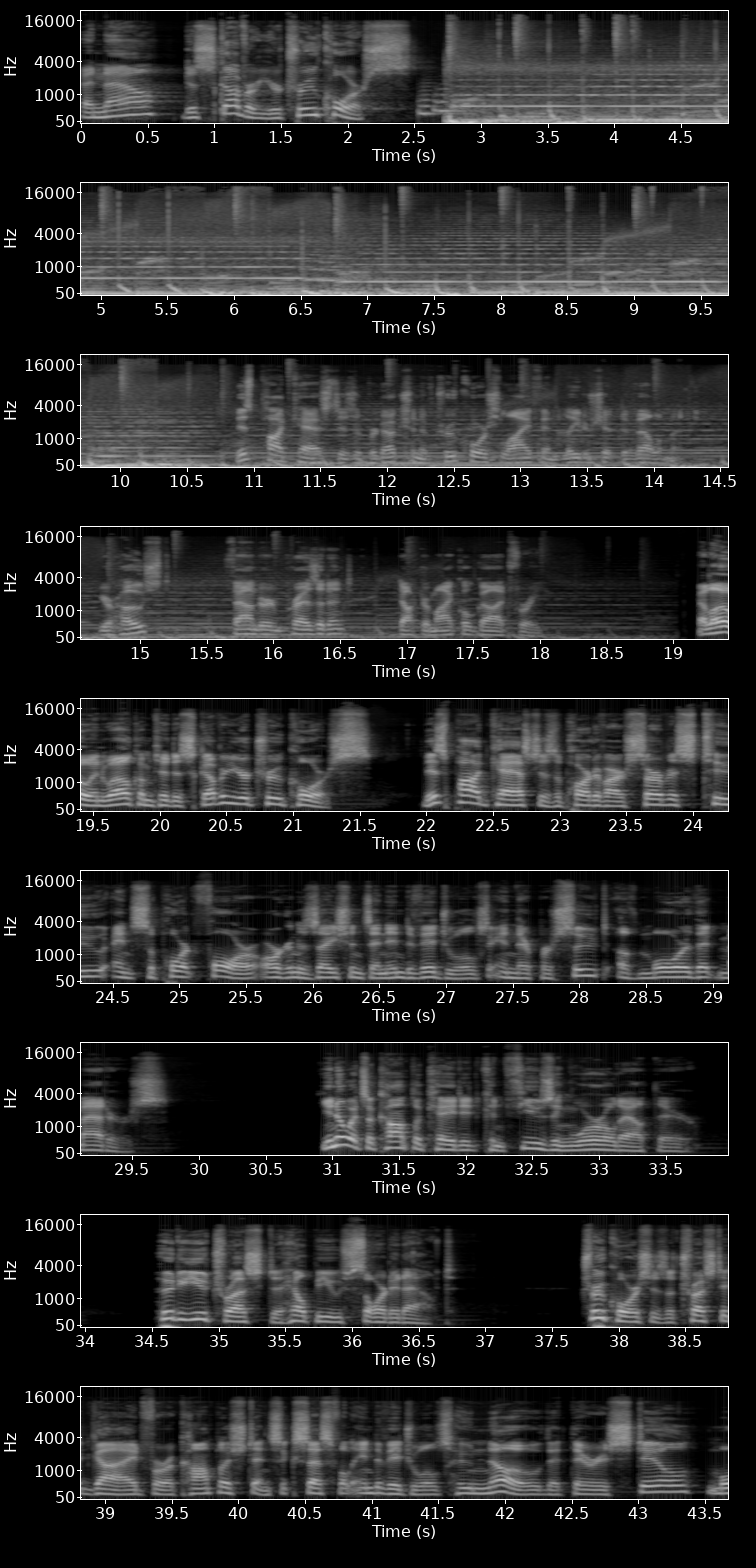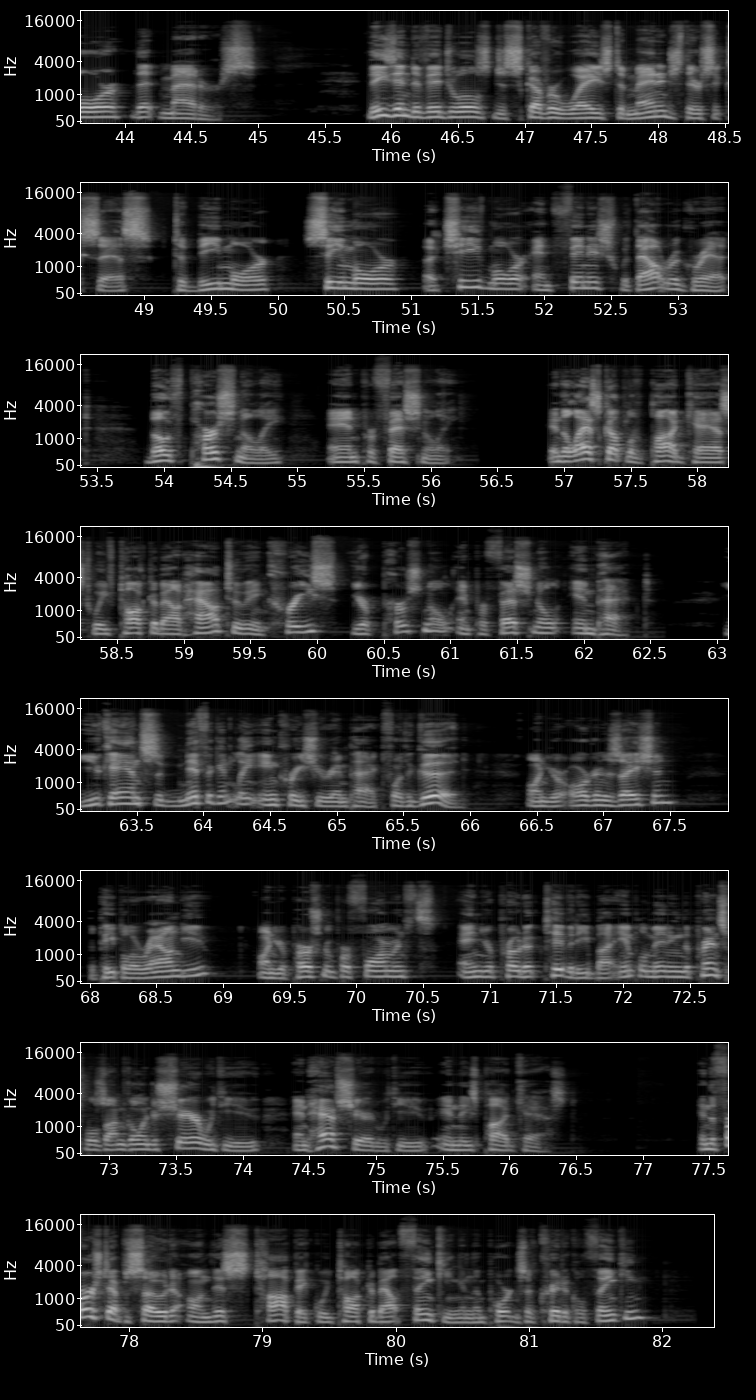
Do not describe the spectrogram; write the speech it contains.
And now, discover your true course. This podcast is a production of True Course Life and Leadership Development. Your host, founder and president, Dr. Michael Godfrey. Hello, and welcome to Discover Your True Course. This podcast is a part of our service to and support for organizations and individuals in their pursuit of more that matters. You know, it's a complicated, confusing world out there. Who do you trust to help you sort it out? TrueCourse is a trusted guide for accomplished and successful individuals who know that there is still more that matters. These individuals discover ways to manage their success, to be more, see more, achieve more, and finish without regret, both personally and professionally. In the last couple of podcasts, we've talked about how to increase your personal and professional impact. You can significantly increase your impact for the good on your organization, the people around you, on your personal performance, and your productivity by implementing the principles I'm going to share with you and have shared with you in these podcasts. In the first episode on this topic, we talked about thinking and the importance of critical thinking.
